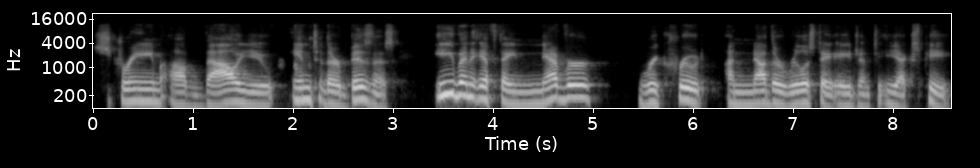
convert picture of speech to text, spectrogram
stream of value into their business, even if they never recruit another real estate agent to EXP.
